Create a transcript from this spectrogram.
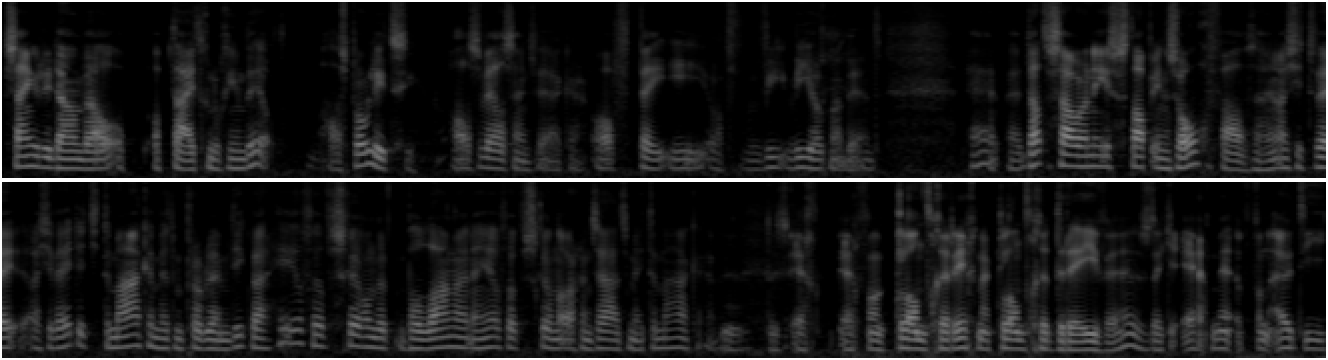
zijn jullie dan wel op, op tijd genoeg in beeld? Als politie, als welzijnswerker of PI of wie, wie ook maar bent. En, uh, dat zou een eerste stap in zo'n geval zijn. Als je, twee, als je weet dat je te maken hebt met een problematiek waar heel veel verschillende belangen en heel veel verschillende organisaties mee te maken hebben. Ja, dus echt, echt van klantgericht naar klantgedreven. Hè? Dus dat je echt met, vanuit die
